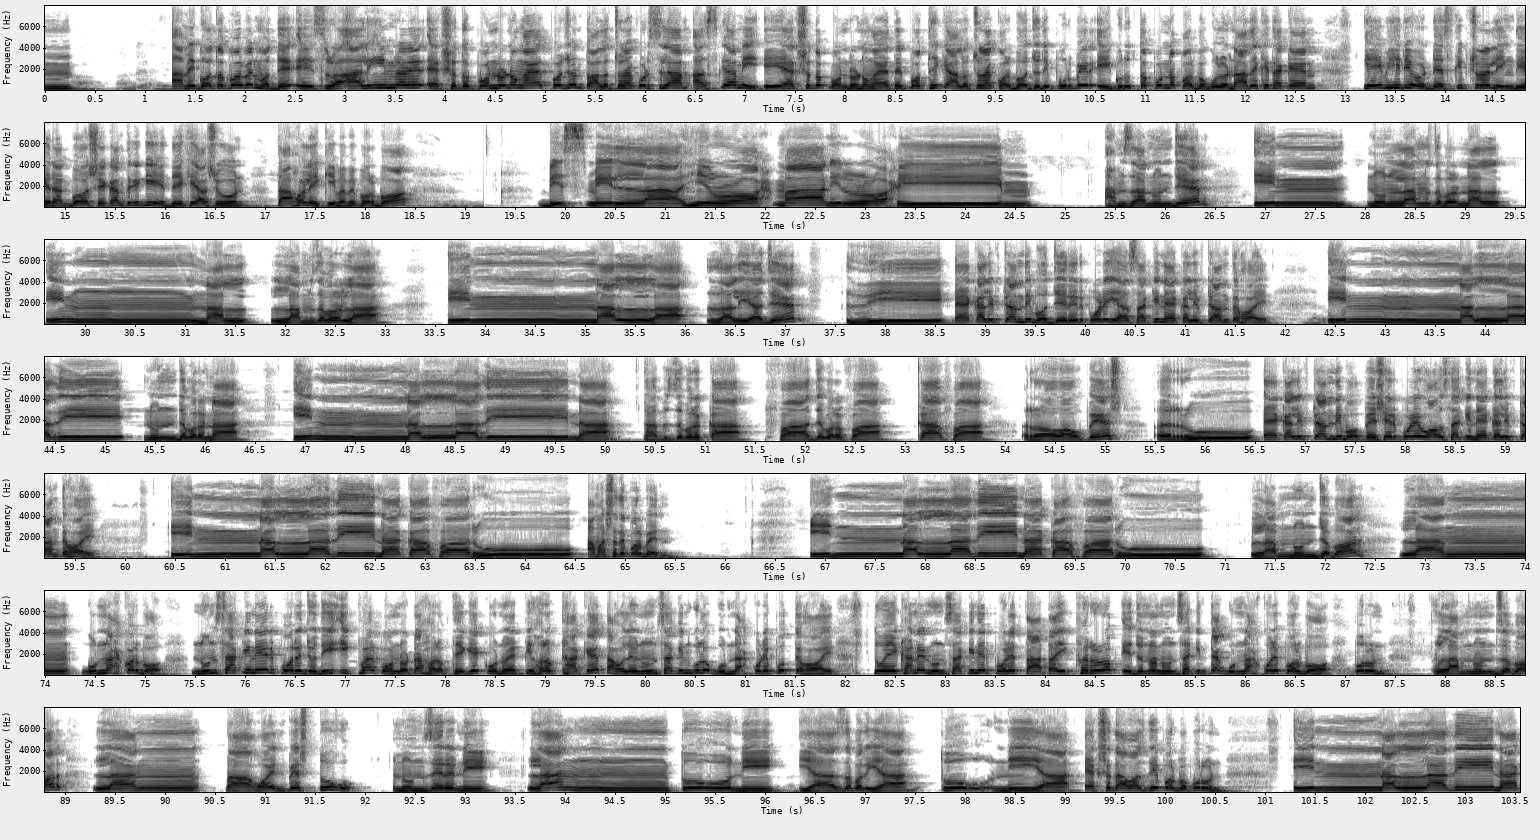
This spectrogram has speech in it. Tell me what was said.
আমি গত পর্বের মধ্যে এই সুরা আলী ইমরানের একশত পনেরো নং আয়াত পর্যন্ত আলোচনা করছিলাম। আজকে আমি এই একশত পনেরো নং আয়াতের পর থেকে আলোচনা করব। যদি পূর্বের এই গুরুত্বপূর্ণ পর্বগুলো না দেখে থাকেন, এই ভিডিও ডেসক্রিপশনে লিঙ্ক দিয়ে রাখব। সেখান থেকে গিয়ে দেখে আসুন, তাহলে কীভাবে পড়ব? বিসমিল্লাহির হামজা নুনজের ইন, নুন লাম, জবর নাল, ইন। নাল লাম জবর লা ইন নাল্লা জালিয়াজের জি, এক আলিফ টান দিব, জেরের পরে ইয়া সাকিন এক আলিফ টানতে হয়। ইন নাল্লাদি নুন জবর না ইন নাল্লাদি না কাব জবর কা, ফা জবর ফা, কা ফা র ওয়াও পেশ, রু, এক আলিফ টান দিব, পেশের পরে ওয়াও সাকিন এক আলিফ টানতে হয়। ইন্নাল্লাযীনা কাফারু। আমার সাথে পড়বেন? ইন্নাল্লাযীনা কাফারু। লাম, নুন, জবর, লাং গুন্নাহ করব। নুন সাকিনের পরে যদি ইকফার পনেরোটা হরফ থেকে কোনো একটি হরফ থাকে, তাহলে নুন সাকিনগুলো গুন্নাহ করে পড়তে হয়। তো এখানে নুন সাকিনের পরে তাটা ইকফার হরফ, এজন্য নুন সাকিনটা গুন্নাহ করে পড়ব। পড়ুন। লাম, নুন, জবর লাং তা গয়ন পেশ তু নুন জের নি লাং তু নি ইয়া জবর ইয়া তু নি ইয়া একসাথে আওয়াজ দিয়ে পড়ব পড়ুন ইন্নাল্লাযীনা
